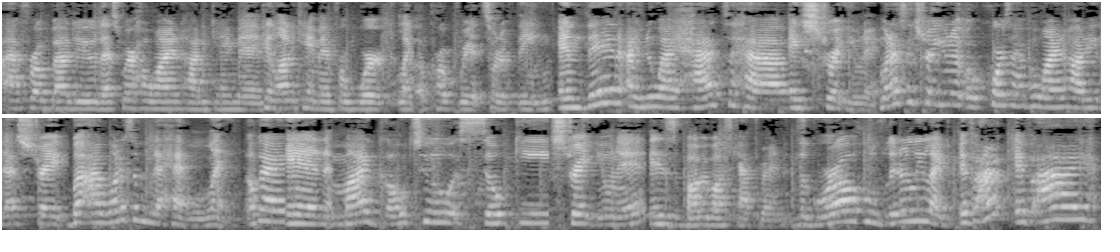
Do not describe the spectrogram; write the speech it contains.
Afro Badu, that's where Hawaiian Hottie came in. Kalani came in for work, like appropriate sort of things. And then I knew I had to have a straight unit. When I say straight unit, of course I have Hawaiian Hottie, that's straight, but I wanted something that had length, okay? And my go-to silky straight unit is Bobbi Boss Catherine. The girl who literally like, if I if I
